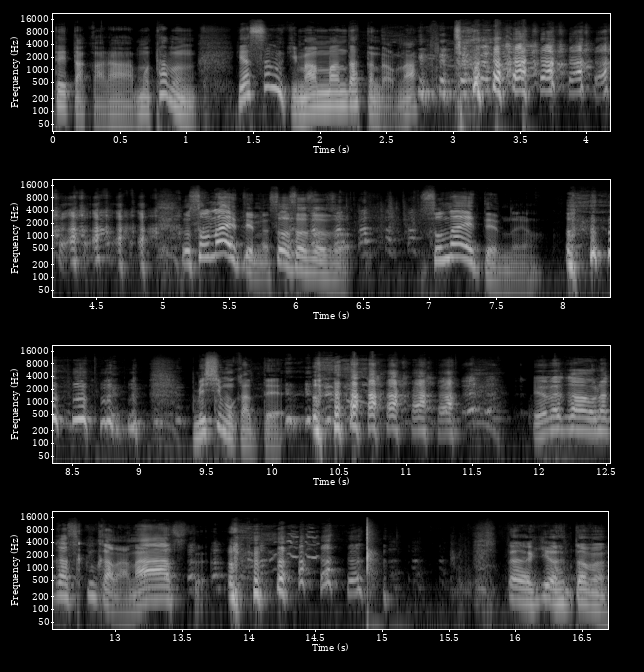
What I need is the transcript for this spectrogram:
てたからもう多分休む気満々だったんだろうな。備えてんの？そうそうそうそう。備えてんのよ。飯も買って。夜中お腹空くからなっつって。だから今日は多分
